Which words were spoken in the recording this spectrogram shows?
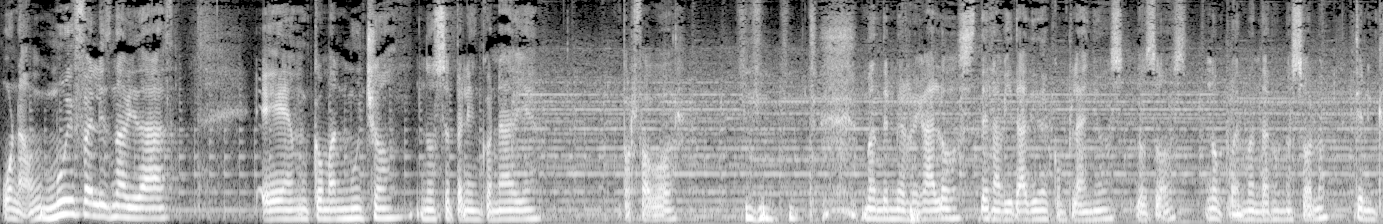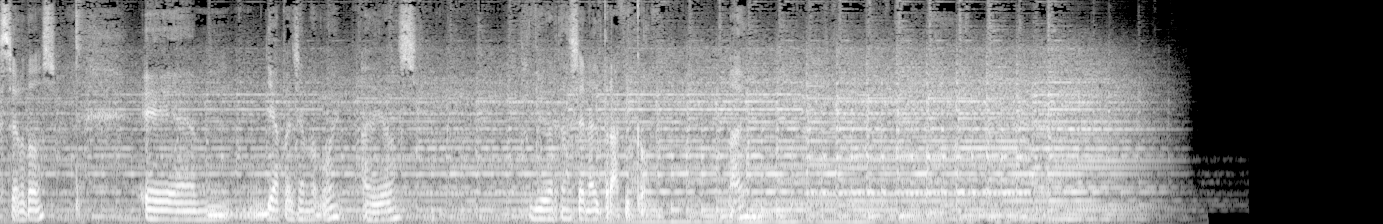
una muy feliz Navidad. Eh, coman mucho, no se peleen con nadie, por favor. Mándenme regalos de Navidad y de cumpleaños, los dos. No pueden mandar uno solo, tienen que ser dos. Eh, ya pues ya me voy. Adiós diviértanse en el tráfico. ¿Vale?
